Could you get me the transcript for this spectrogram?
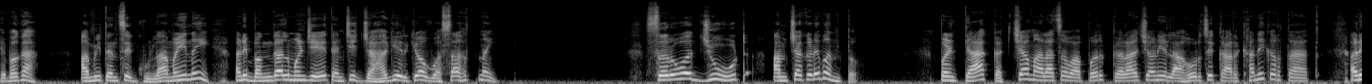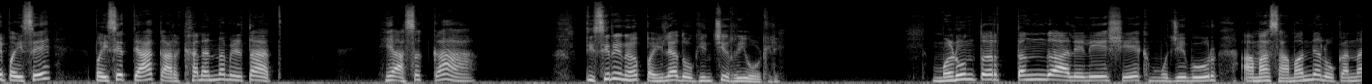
हे बघा आम्ही त्यांचे गुलामही नाही आणि बंगाल म्हणजे त्यांची जहागीर किंवा वसाहत नाही. सर्व जूट आमच्याकडे बनतं. पण त्या कच्च्या मालाचा वापर कराची आणि लाहोरचे कारखाने करतात आणि पैसे पैसे त्या कारखान्यांना मिळतात. हे असं का? तिसरीनं पहिल्या दोघींची री ओढली. म्हणून तर तंग आलेले शेख मुजीबूर आम्हा सामान्य लोकांना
